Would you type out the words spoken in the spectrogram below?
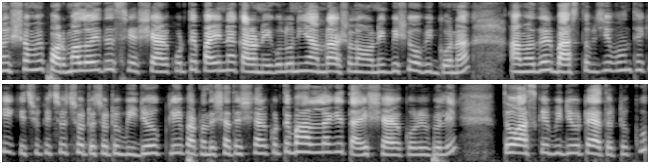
অনেক সময় ফর্মাল শেয়ার করতে পারি না, কারণ এগুলো নিয়ে আমরা আসলে অনেক বেশি অভিজ্ঞ না। আমাদের বাস্তব জীবন থেকে কিছু কিছু ছোট ছোট ভিডিও ক্লিপ আপনাদের সাথে শেয়ার করতে ভালো লাগে, তাই শেয়ার করে ফেলি। তো আজকের ভিডিওটা এতটুকু।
